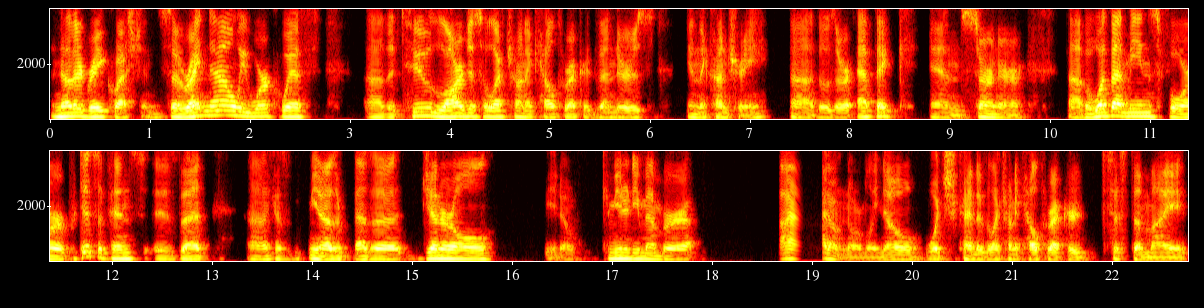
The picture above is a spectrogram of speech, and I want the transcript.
Another great question. So right now we work with uh, the two largest electronic health record vendors in the country. Uh, those are Epic and Cerner. Uh, but what that means for participants is that because uh, you know as a as a general you know community member, I I don't normally know which kind of electronic health record system my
